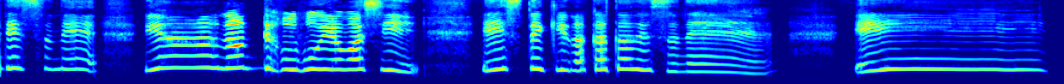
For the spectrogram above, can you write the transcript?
いですね。いやー、なんて微笑ましい。えー、素敵な方ですね。えー。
